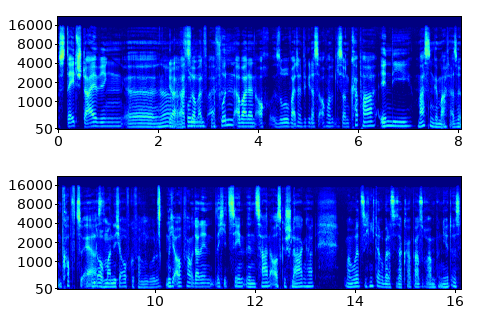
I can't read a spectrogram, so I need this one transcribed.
Stage Diving, äh, ne? Ja, hat so erfunden. Aber dann auch so weiterentwickelt, dass er auch mal wirklich so einen Körper in die Massen gemacht, hat, also im Kopf zuerst. Und auch mal nicht aufgefangen wurde. nicht aufgefangen und dann in, sich die Zähne, den Zahn ausgeschlagen hat. Man wundert sich nicht darüber, dass dieser Körper so ramponiert ist.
